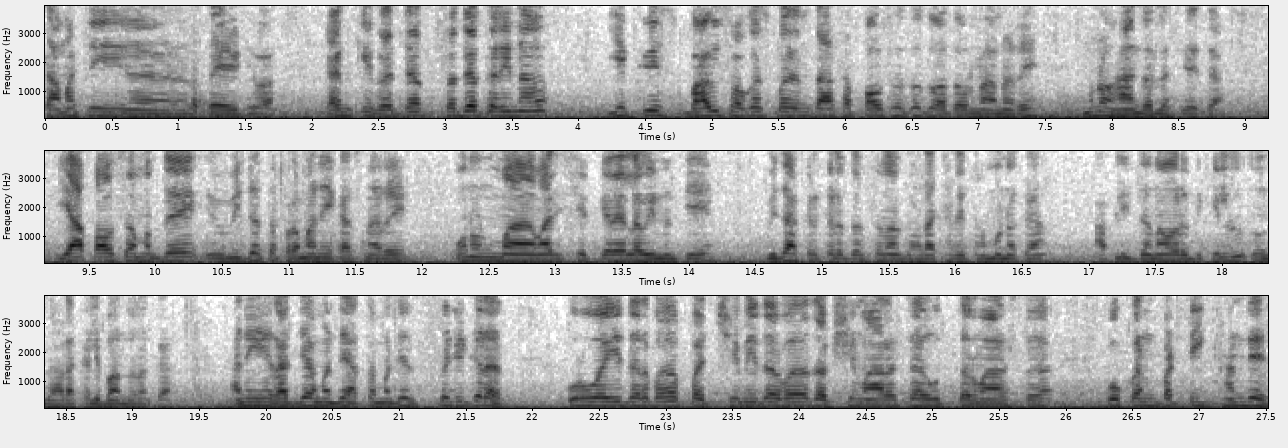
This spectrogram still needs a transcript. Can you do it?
कामाची तयारी ठेवा. कारण की राज्यात सध्या तरी ना एकवीस बावीस ऑगस्ट पर्यंत असा पावसाचंच वातावरण राहणार आहे म्हणून हा अंदाज लक्षात येत्या या पावसामध्ये विजाचं प्रमाण एक असणार आहे म्हणून मा- माझी शेतकऱ्याला विनंती आहे विजा कडकडत असताना झाडाखाली थांबू नका आपली जनावरं देखील झाडाखाली बांधू नका. आणि राज्यामध्ये आता म्हणजे सगळीकडं पूर्व विदर्भ पश्चिम विदर्भ दक्षिण महाराष्ट्र उत्तर महाराष्ट्र कोकणपट्टी खानदेश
